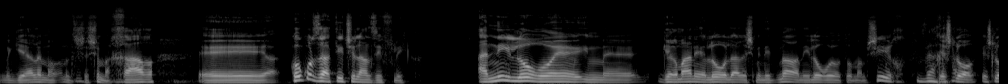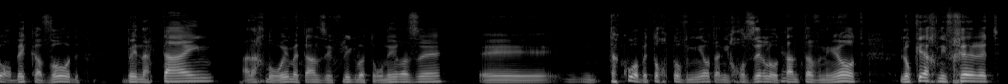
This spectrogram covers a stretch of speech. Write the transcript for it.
מגיעה אני חושב שמחר, אה, קודם כל זה העתיד של אנזי פליק. אני לא רואה, אם אה, גרמניה לא עולה לשמינית גמר, אני לא רואה אותו ממשיך. ואח- יש לו, יש לו הרבה כבוד. בינתיים, אנחנו רואים את אנזי פליק בטורניר הזה, תקוע בתוך תבניות, אני חוזר לאותן תבניות, לוקח נבחרת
